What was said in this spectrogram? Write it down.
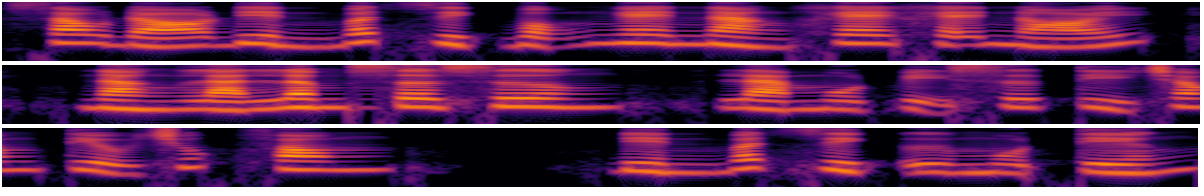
Sau đó Điền bất dịch bỗng nghe nàng khe khẽ nói, nàng là Lâm Sơ Sương, là một vị sư tỷ trong tiểu trúc phong. Điền bất dịch ừ một tiếng,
